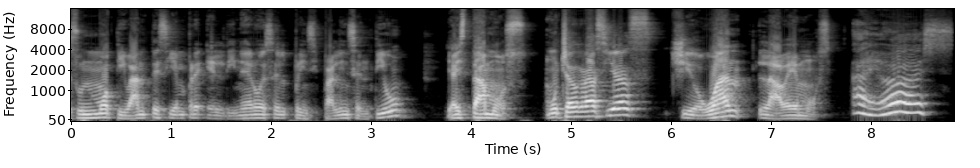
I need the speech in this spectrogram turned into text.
es un motivante siempre, el dinero es el principal incentivo. Y ahí estamos. Muchas gracias. Chido One, la vemos. Adiós.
